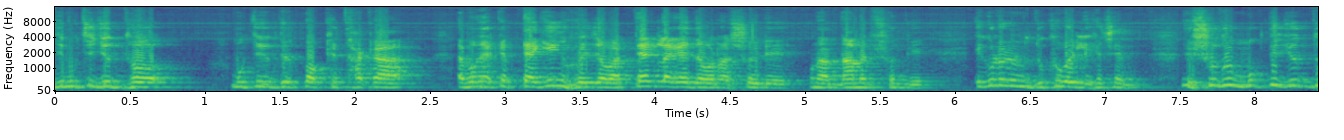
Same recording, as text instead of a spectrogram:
যে মুক্তিযুদ্ধ, মুক্তিযুদ্ধের পক্ষে থাকা এবং একটা ট্যাগিং হয়ে যাওয়া ট্যাগ লাগিয়ে দেওয়া ওনার শরীরে ওনার নামের সঙ্গে, এগুলো উনি দুঃখ করে লিখেছেন যে শুধু মুক্তিযুদ্ধ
